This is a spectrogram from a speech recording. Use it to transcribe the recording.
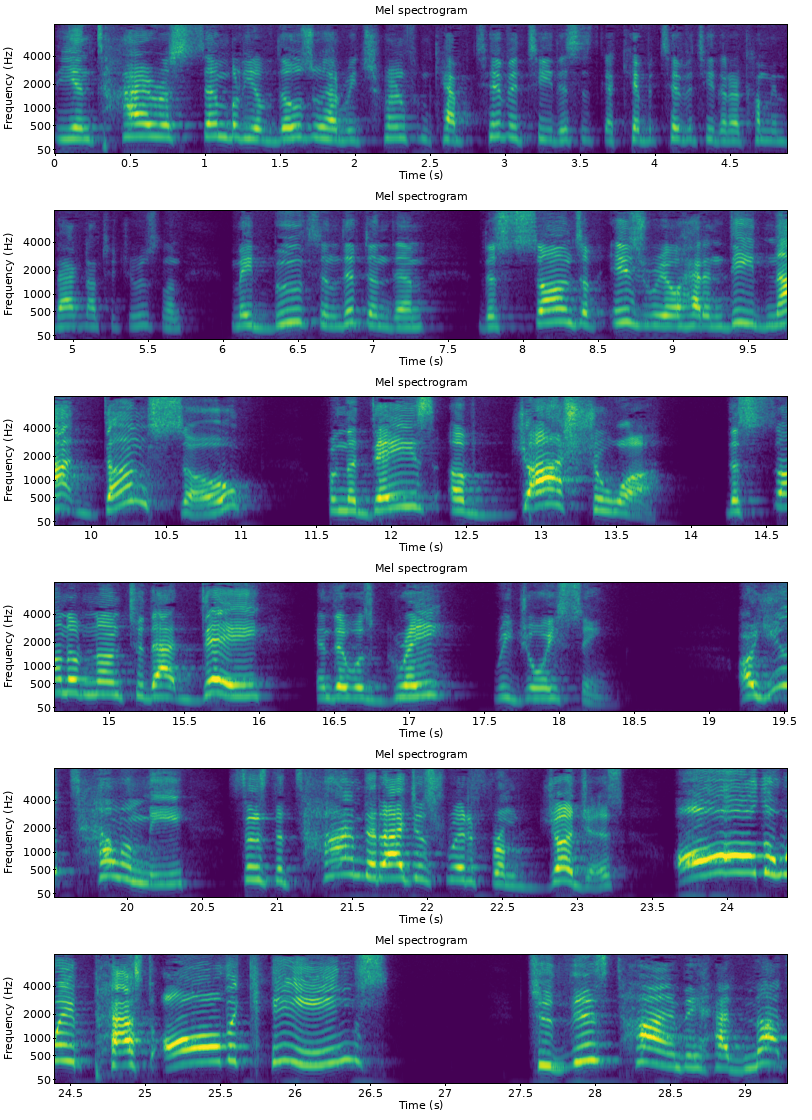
The entire assembly of those who had returned from captivity, this is the captivity that are coming back now to Jerusalem, made booths and lived in them the sons of Israel had indeed not done so from the days of Joshua, the son of Nun, to that day, and there was great rejoicing. Are you telling me, since the time that I just read from Judges, all the way past all the kings, to this time they had not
